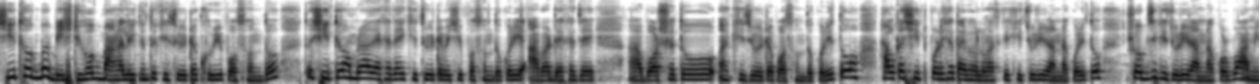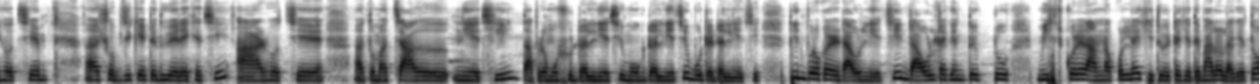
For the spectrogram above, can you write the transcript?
শীত হোক বা বৃষ্টি হোক, বাঙালির কিন্তু খিচুড়িটা খুবই পছন্দ। তো শীতেও আমরা দেখা যায় খিচুড়িটা বেশি পছন্দ করি, আবার দেখা যায় বর্ষাতেও খিচুড়িটা পছন্দ করি। তো হালকা শীত পড়েছে, তাই ভাবলাম আজকে খিচুড়ি রান্না করি। তো সবজি খিচুড়ি রান্না করব। আমি হচ্ছে সবজি কেটে ধুয়ে রেখেছি, আর হচ্ছে তোমার চাল নিয়েছি, তারপরে মসুর ডাল নিয়েছি, মুগ ডাল নিয়েছি, বুটের ডাল নিয়েছি, তিন প্রকারের ডাউল নিয়েছি। ডাউলটা কিন্তু একটু মিক্সড করে রান্না করলে খিচুড়িটা খেতে ভালো লাগে। তো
